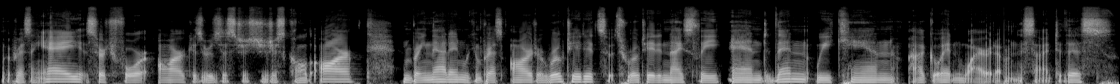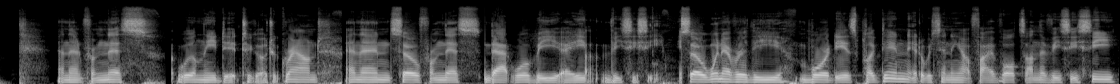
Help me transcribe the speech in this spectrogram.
by pressing A, search for R because the is just called R and bring that in. We can press R to rotate it so it's rotated nicely and then we can uh, go ahead and wire it up from this side to this and then from this we'll need it to go to ground. And then so from this that will be a VCC so whenever the board is plugged in it'll be sending out 5 volts on the VCC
